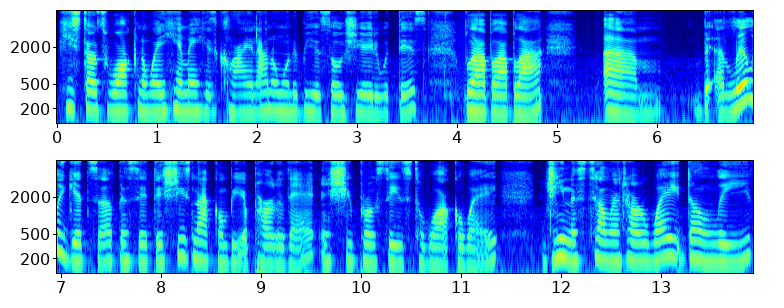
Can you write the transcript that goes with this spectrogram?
he starts walking away, him and his client. I don't want to be associated with this, blah, blah, blah. Um, uh, Lily gets up and said that she's not going to be a part of that, and she proceeds to walk away. Gina's telling her, Wait, don't leave.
